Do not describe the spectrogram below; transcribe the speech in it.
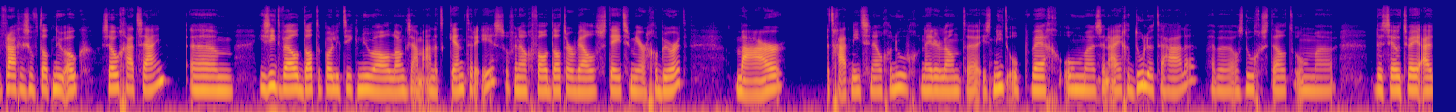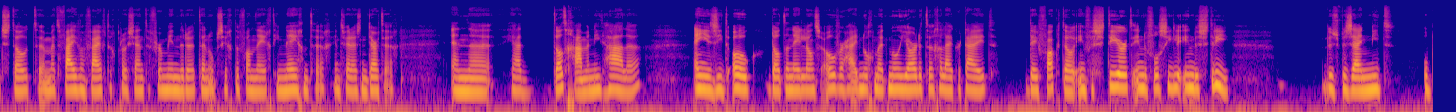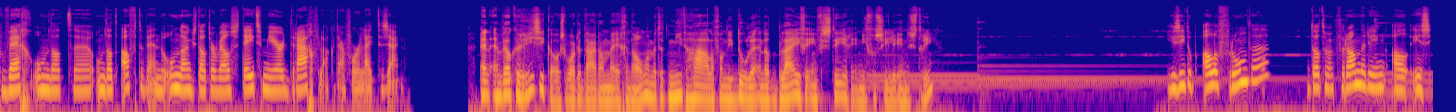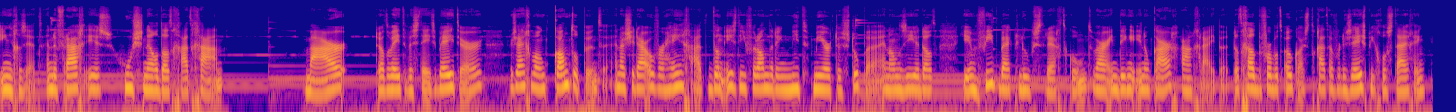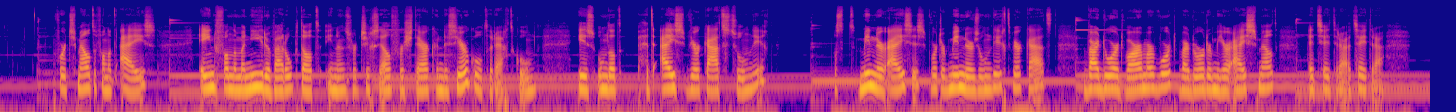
De vraag is of dat nu ook zo gaat zijn. Um, je ziet wel dat de politiek nu al langzaam aan het kenteren is. Of in elk geval dat er wel steeds meer gebeurt. Maar het gaat niet snel genoeg. Nederland uh, is niet op weg om uh, zijn eigen doelen te halen. We hebben als doel gesteld om uh, de CO2-uitstoot met 55% te verminderen ten opzichte van 1990 in 2030. En ja, dat gaan we niet halen. En je ziet ook dat de Nederlandse overheid nog met miljarden tegelijkertijd de facto investeert in de fossiele industrie. Dus we zijn niet op weg om dat, uh, om dat af te wenden, ondanks dat er wel steeds meer draagvlak daarvoor lijkt te zijn. En, en welke risico's worden daar dan meegenomen met het niet halen van die doelen en dat blijven investeren in die fossiele industrie? Je ziet op alle fronten dat een verandering al is ingezet. En de vraag is hoe snel dat gaat gaan. Maar, dat weten we steeds beter, er zijn gewoon kantelpunten. En als je daar overheen gaat, dan is die verandering niet meer te stoppen. En dan zie je dat je in feedback loops terechtkomt waarin dingen in elkaar aangrijpen. Dat geldt bijvoorbeeld ook als het gaat over de zeespiegelstijging. Voor het smelten van het ijs. Een van de manieren waarop dat in een soort zichzelf versterkende cirkel terechtkomt, is omdat het ijs weerkaatst zonlicht. Als het minder ijs is, wordt er minder zonlicht weerkaatst, waardoor het warmer wordt, waardoor er meer ijs smelt, et cetera, et cetera.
